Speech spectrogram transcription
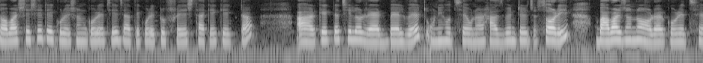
সবার শেষে ডেকোরেশন করেছি যাতে করে একটু ফ্রেশ থাকে কেকটা। আর কেকটা ছিল রেড ভেলভেট। উনি হচ্ছে ওনার হাজব্যান্ডের সরি, বাবার জন্য অর্ডার করেছে।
